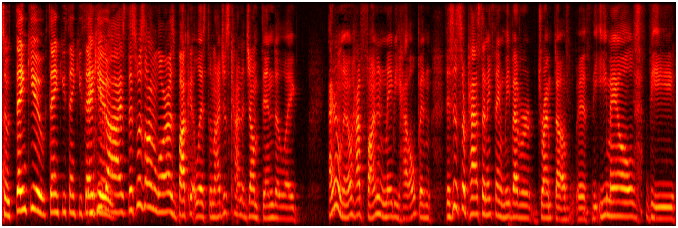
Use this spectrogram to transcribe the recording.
So thank you, thank you, thank you, thank, Thank you guys. This was on Laura's bucket list, and I just kind of jumped into like, I don't know, have fun and maybe help. And this has surpassed anything we've ever dreamt of with the emails, the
